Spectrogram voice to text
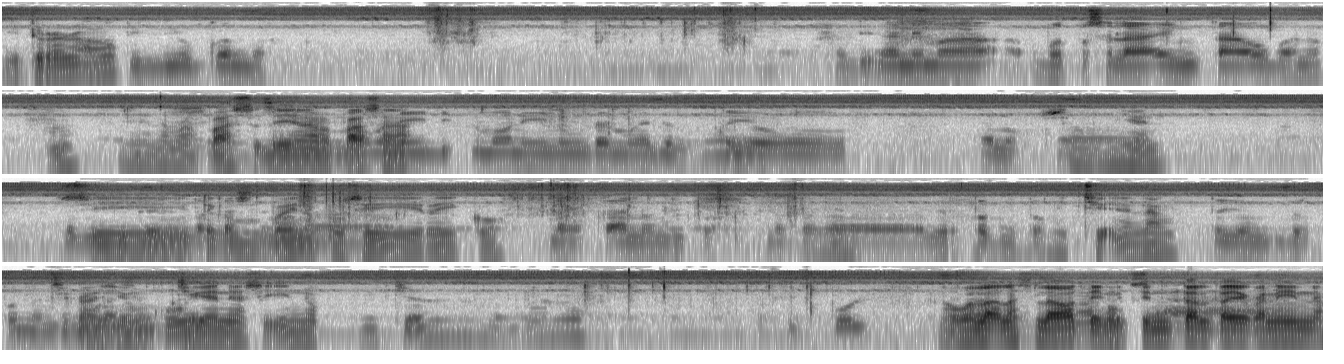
Dito rin ako. Tilyog kon ba? Hindi na ni maabot pa sa laing tao ba no? Hmm, yan na mapasa. Di na mapasa. Hindi naman hinungdan mga idol. Ito yung ano, So, yan. Si tagumpay na po si Reiko. nakakaano dito, nakaka-virtud nito. Michi na lang. Ito yung virtud ng Saka yung kuya niya si Inok. Nawala na sila. oh. Tinitintal tayo kanina.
